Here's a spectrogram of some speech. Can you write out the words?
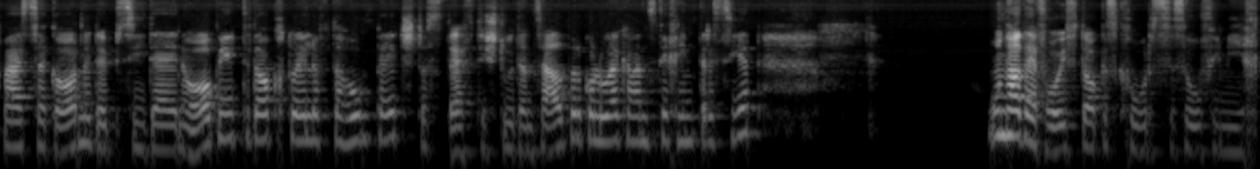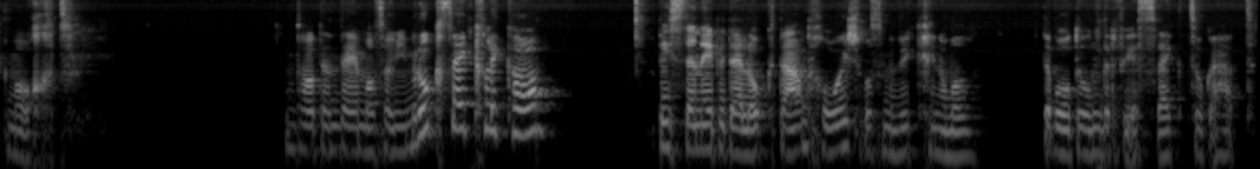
Ich weiß ja gar nicht, ob sie den noch anbieten aktuell auf der Homepage. Das dürftest du dann selber schauen, wenn es dich interessiert. Und habe den Fünf-Tageskurs so für mich gemacht. Und habe dann den mal so in meinem Rucksäckchen gehabt bis dann eben der Lockdown kam, ist, was mir wirklich nochmal den Boden unter den Füßen weggezogen hat.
